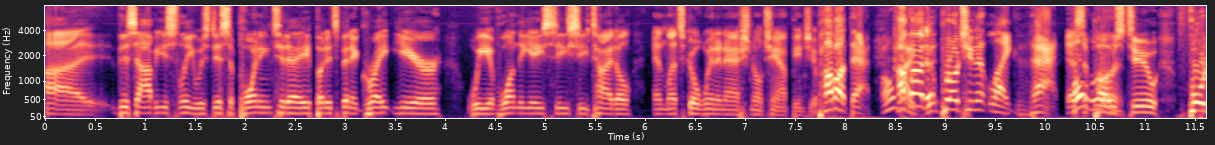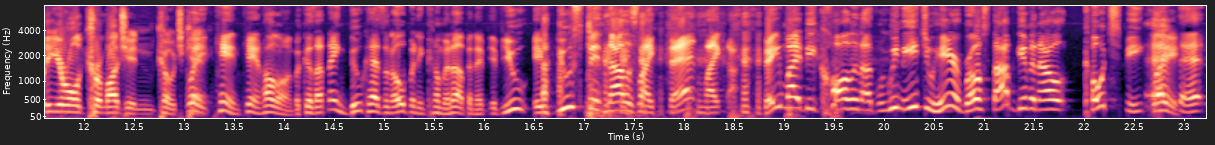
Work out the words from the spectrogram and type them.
Uh, this obviously was disappointing today, but it's been a great year. We have won the ACC title, and let's go win a national championship. How about that? Oh How about God. approaching it like that, as hold opposed on. to forty-year-old curmudgeon Coach K? Wait, Ken, Ken, hold on, because I think Duke has an opening coming up, and if, if you if you spit knowledge like that, like they might be calling out. We need you here, bro. Stop giving out coach speak hey, like that.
